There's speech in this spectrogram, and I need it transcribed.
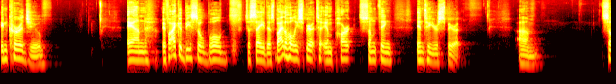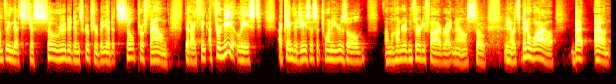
encourage you And if I could be so bold to say this, by the Holy Spirit, to impart something into your spirit. Um, something that's just so rooted in Scripture, but yet it's so profound that I think, for me at least, I came to Jesus at 20 years old. I'm 135 right now, so you know it's been a while. But um,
